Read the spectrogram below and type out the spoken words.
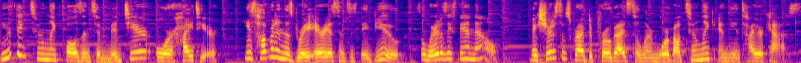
do you think Toon Link falls into mid tier or high tier? He's hovered in this gray area since his debut, so where does he stand now? Make sure to subscribe to Pro Guides to learn more about Toon Link and the entire cast.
